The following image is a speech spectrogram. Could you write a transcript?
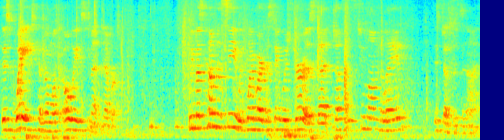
This wait has almost always meant never. We must come to see with one of our distinguished jurists that justice too long delayed is justice denied.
